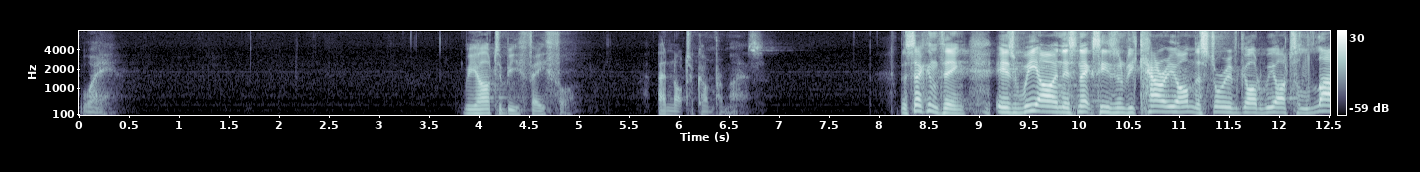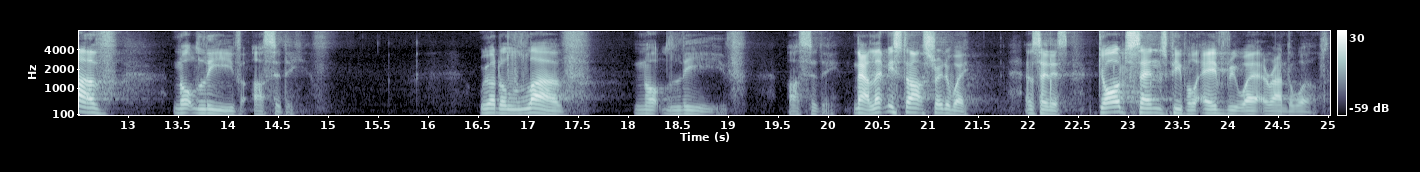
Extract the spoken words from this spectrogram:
way. We are to be faithful and not to compromise. The second thing is we are in this next season, we carry on the story of God. We are to love, not leave our city. We are to love, not leave our city. Now, let me start straight away and say this God sends people everywhere around the world.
